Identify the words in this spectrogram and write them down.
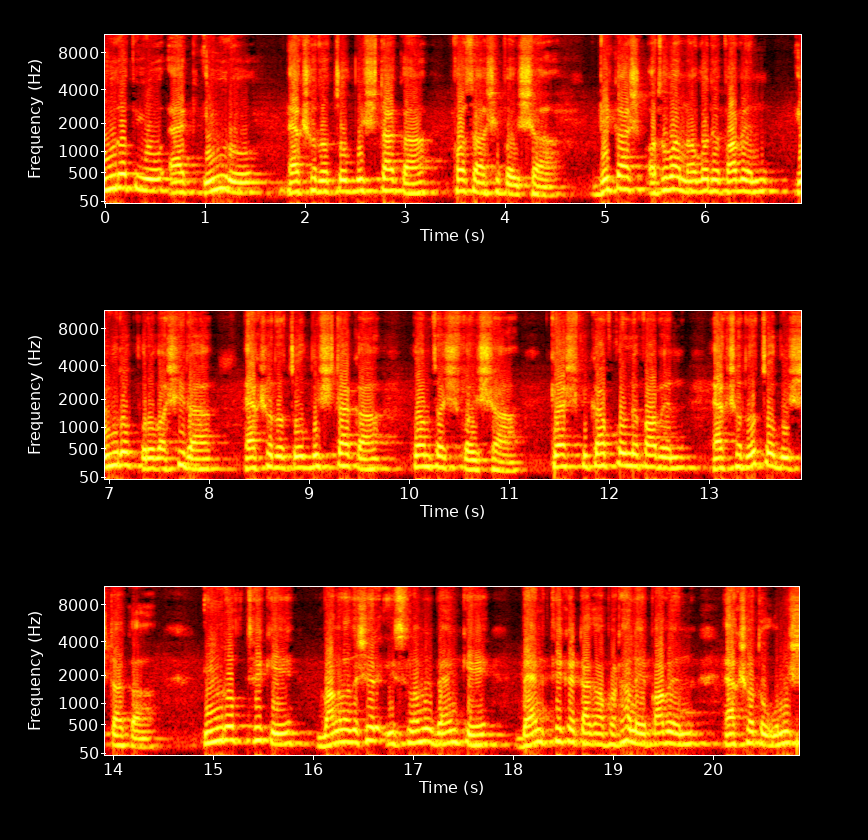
ইউরোপীয় এক ইউরো একশত চব্বিশ টাকা, পঁচাশি পয়সা। বিকাশ অথবা নগদে পাবেন ইউরোপ প্রবাসীরা একশত চব্বিশ টাকা, পঞ্চাশ পয়সা। ক্যাশ পিক আপ করলে পাবেন একশত চব্বিশ টাকা। ইউরোপ থেকে বাংলাদেশের ইসলামী ব্যাংকে ব্যাংক থেকে টাকা পাঠালে পাবেন একশত উনিশ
